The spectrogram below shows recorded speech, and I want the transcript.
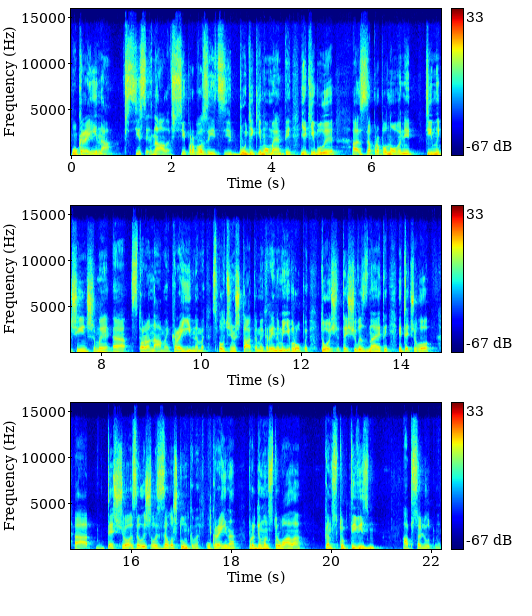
Україна всі сигнали, всі пропозиції, будь-які моменти, які були а, запропоновані тими чи іншими е, сторонами, країнами, Сполученими Штатами, країнами Європи, тощо, те, що ви знаєте, і те, чого а, те, що залишилось за лаштунками. Україна продемонструвала конструктивізм абсолютний.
